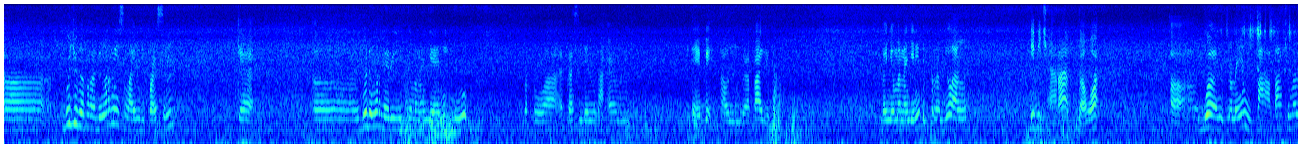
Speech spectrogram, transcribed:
uh, eh, gue juga pernah denger nih selain di present kayak uh, gue dengar dari zaman Anjani dulu ketua eh, presiden KM ITB tahun berapa gitu. Banyoman Anjani itu pernah bilang dia bicara bahwa uh, eh, gue namanya lupa apa cuman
